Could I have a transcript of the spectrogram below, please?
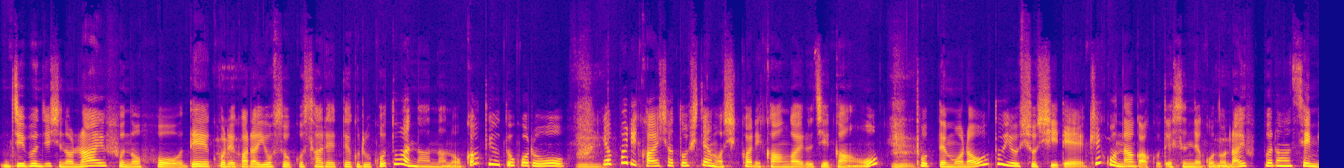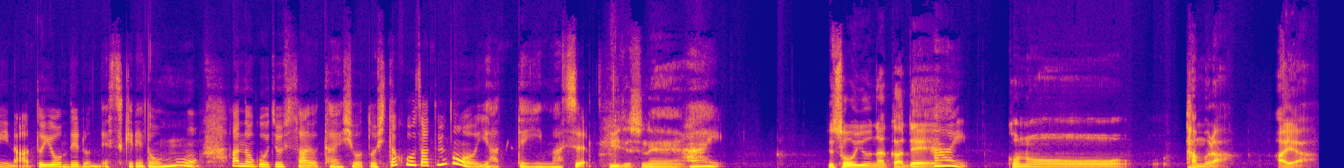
自分自身のライフの方でこれから予測されてくることは何なのかというところをうん。やっぱり会社としてもしっかり考える時間をうん。取ってもらおうという趣旨で結構長くですねこのライフプランセミナーと呼んでるんですけれども、うん。あの50歳を対象とした講座というのをやっています。いいですね。はい、でそういう中で、はい、この田村彩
